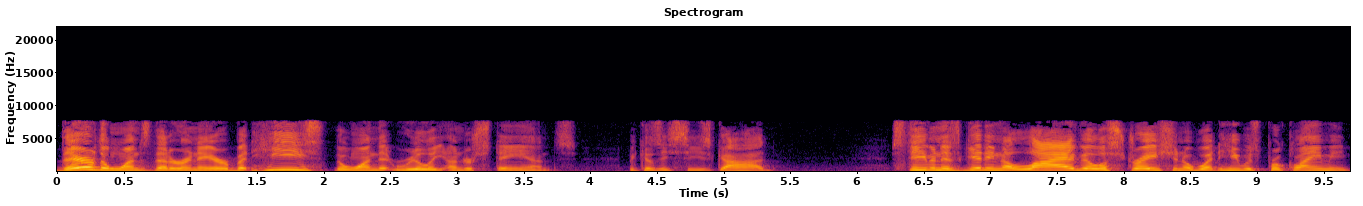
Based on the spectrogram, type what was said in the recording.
They're the ones that are in error, but he's the one that really understands because he sees God. Stephen is getting a live illustration of what he was proclaiming.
